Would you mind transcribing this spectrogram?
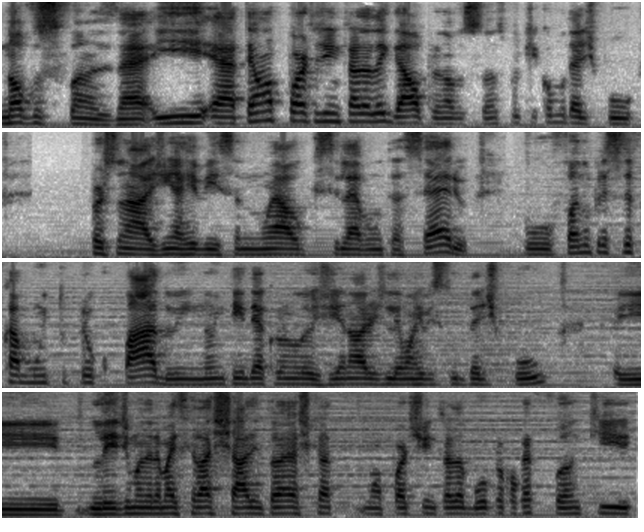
novos fãs, né? E é até uma porta de entrada legal para novos fãs, porque como o Deadpool personagem a revista não é algo que se leva muito a sério, o fã não precisa ficar muito preocupado em não entender a cronologia na hora de ler uma revista do Deadpool e ler de maneira mais relaxada. Então acho que é uma porta de entrada boa para qualquer fã que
